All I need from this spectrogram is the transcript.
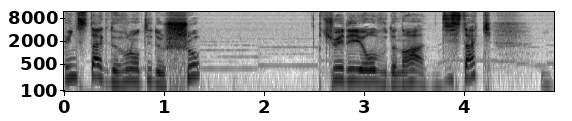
une stack de volonté de show tuer des héros vous donnera 10 stacks.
